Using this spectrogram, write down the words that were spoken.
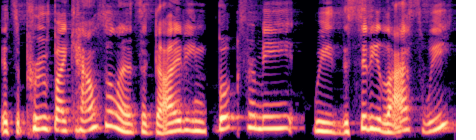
it's approved by council and it's a guiding book for me. We the city last week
